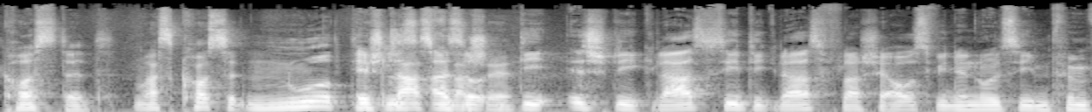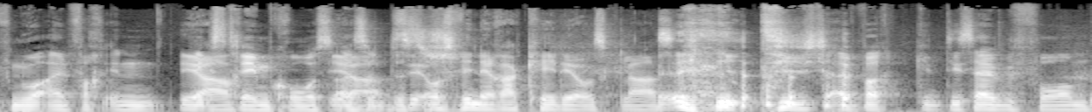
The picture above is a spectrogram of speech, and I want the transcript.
Kostet. Was kostet nur die Ist das, Glasflasche? also die, ist die Glas, sieht die Glasflasche aus wie eine 075, nur einfach in Ja. extrem groß. ja, also das sieht ist, aus wie eine Rakete aus Glas. die ist einfach dieselbe Form.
